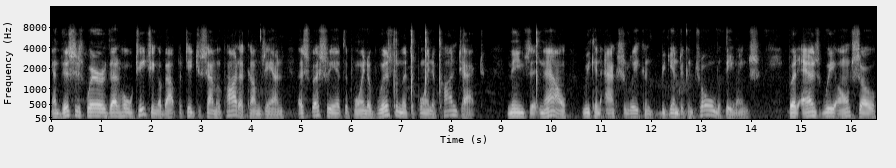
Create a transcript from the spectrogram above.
And this is where that whole teaching about Paticca Samuppada comes in, especially at the point of wisdom, at the point of contact, means that now we can actually con- begin to control the feelings. But as we also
